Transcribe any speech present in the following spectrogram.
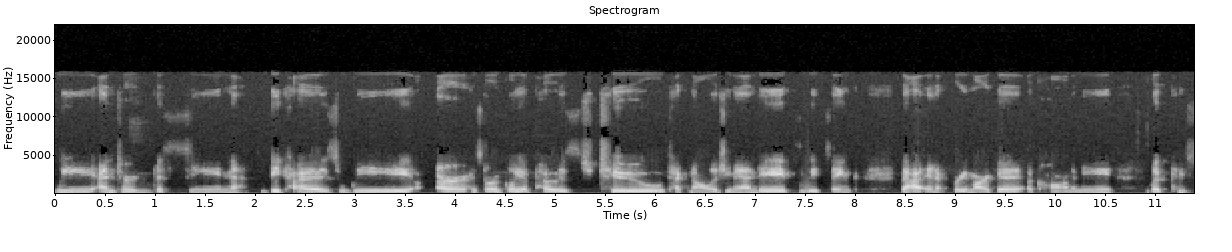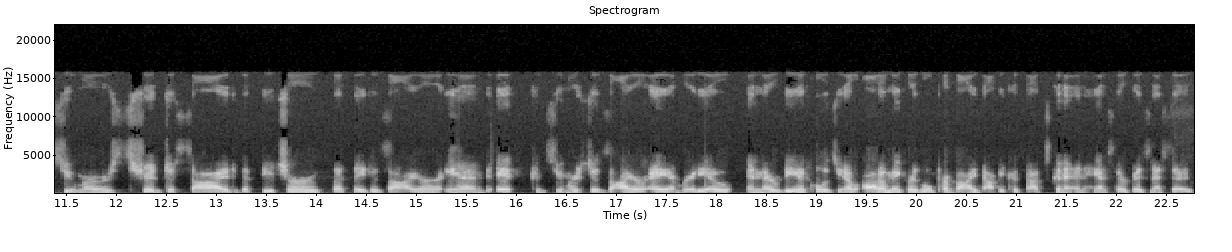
We entered the scene because we are historically opposed to technology mandates. We think that in a free market economy, the consumers should decide the features that they desire. And if consumers desire AM radio in their vehicles, you know, automakers will provide that because that's going to enhance their businesses.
